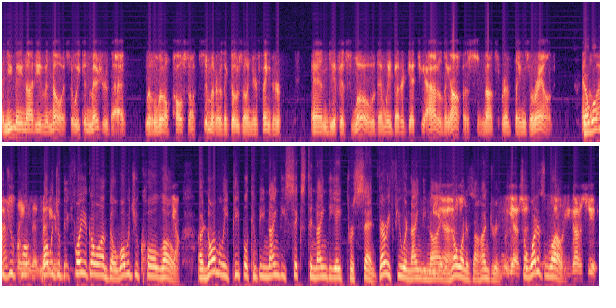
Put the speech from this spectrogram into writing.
and you may not even know it. So we can measure that with a little pulse oximeter that goes on your finger and if it's low, then we better get you out of the office and not spread things around. And now, what would you call? What would you before you go on, Bill? What would you call low? Yeah. Uh, normally, people can be ninety-six to ninety-eight percent. Very few are ninety-nine, yes. and no one is hundred. Yes. So, what is low? Well, you got to see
